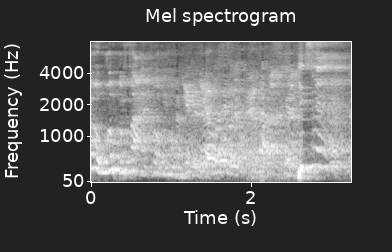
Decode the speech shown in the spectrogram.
I'm a Wilkified for a moment. He said,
